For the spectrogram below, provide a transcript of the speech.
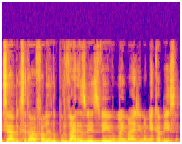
E sabe o que você estava falando? Por várias vezes veio uma imagem na minha cabeça.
